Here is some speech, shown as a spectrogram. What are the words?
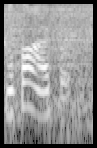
你放二手。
